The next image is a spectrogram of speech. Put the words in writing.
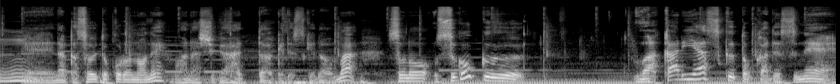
ん、えーなんかそういうところのね、お話が入ったわけですけど、まあ、その、すごく、わかりやすくとかですね、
